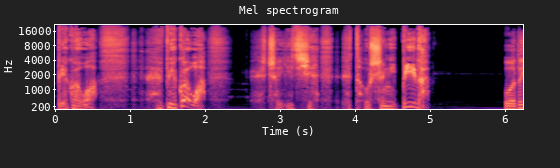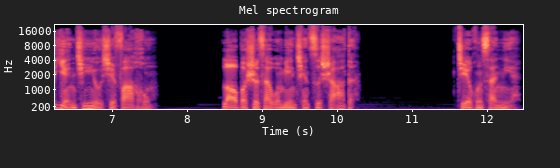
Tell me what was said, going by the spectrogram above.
别怪我，别怪我，这一切都是你逼的。我的眼睛有些发红。老婆是在我面前自杀的。结婚三年，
